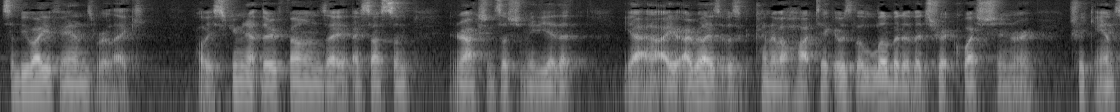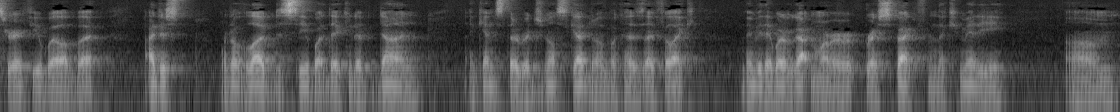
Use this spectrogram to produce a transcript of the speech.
some BYU fans were like probably screaming at their phones. I, I saw some interaction on social media that yeah, I, I realized it was kind of a hot take. It was a little bit of a trick question or trick answer, if you will, but I just would have loved to see what they could have done against the original schedule because I feel like maybe they would have gotten more respect from the committee. Um,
